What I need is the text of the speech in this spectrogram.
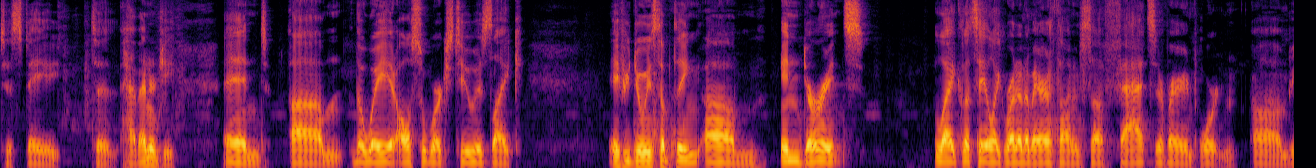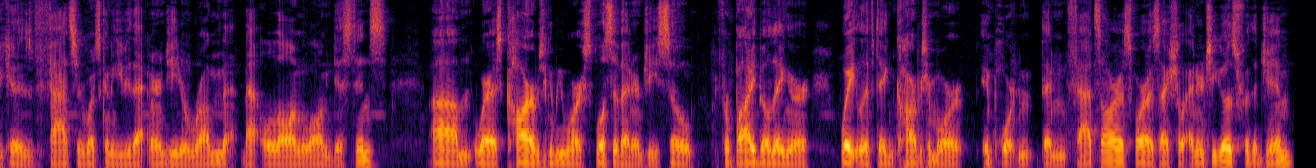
to stay to have energy. And um, the way it also works too is like if you're doing something um, endurance, like let's say like running a marathon and stuff, fats are very important um, because fats are what's going to give you that energy to run that, that long, long distance. Um, whereas carbs are going to be more explosive energy. So for bodybuilding or weightlifting, carbs are more important than fats are as far as actual energy goes for the gym.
